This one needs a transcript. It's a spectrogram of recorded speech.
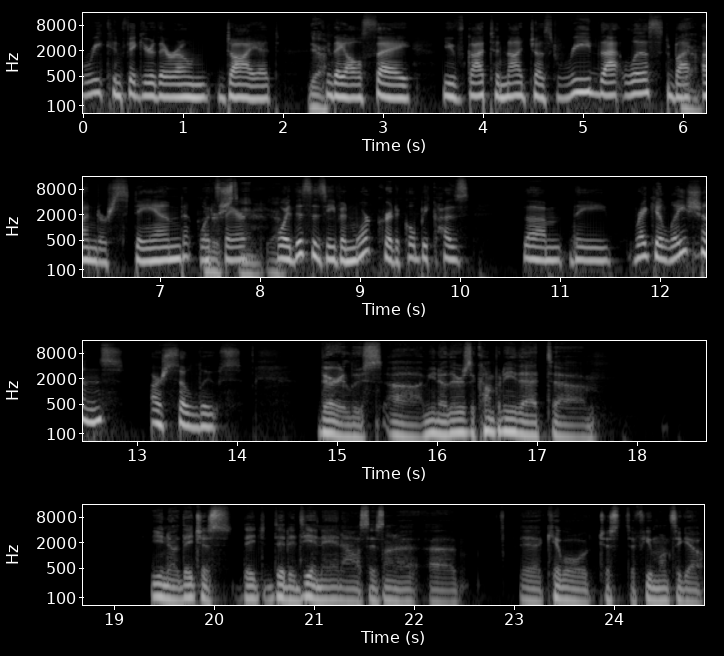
reconfigure their own diet, Yeah. they all say you've got to not just read that list, but Yeah. understand what's there. Understand, yeah. Boy, this is even more critical because um, the regulations are so loose. very loose. Um, you know, there's a company that, um, you know, they just they did a DNA analysis on a, a, a kibble just a few months ago,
